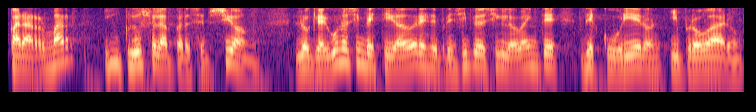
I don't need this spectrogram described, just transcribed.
para armar incluso la percepción. Lo que algunos investigadores de principios del siglo XX descubrieron y probaron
